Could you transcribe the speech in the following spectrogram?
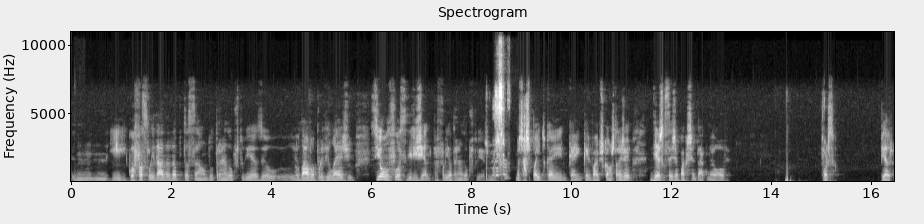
e com a facilidade de adaptação do treinador português, eu, eu dava o privilégio. Se eu fosse dirigente, preferia o treinador português. Mas, mas respeito quem, quem, quem vai buscar um estrangeiro, desde que seja para acrescentar, como é óbvio. Força. Pedro.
